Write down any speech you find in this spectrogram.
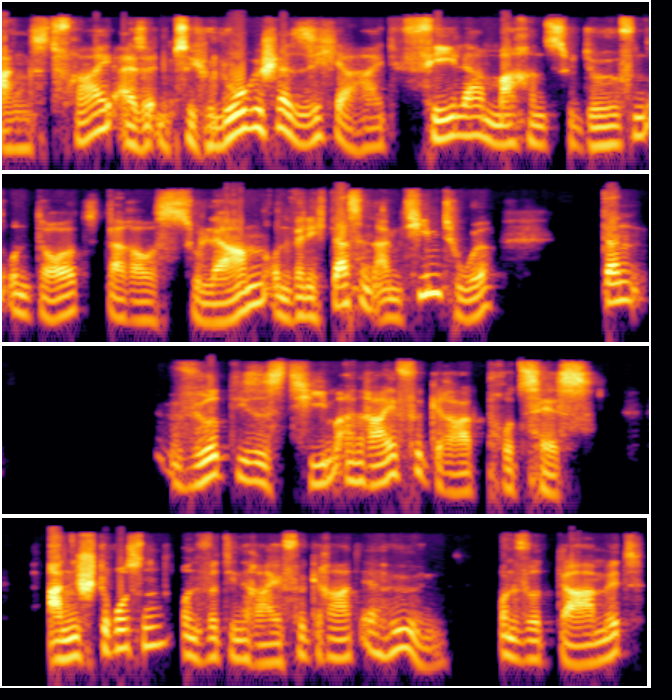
angstfrei, also in psychologischer Sicherheit Fehler machen zu dürfen und dort daraus zu lernen. Und wenn ich das in einem Team tue, dann wird dieses Team ein Reifegradprozess anstoßen und wird den Reifegrad erhöhen und wird damit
